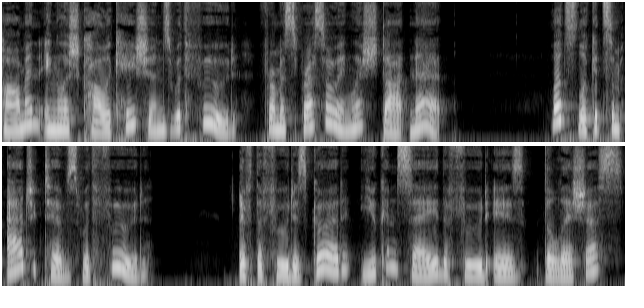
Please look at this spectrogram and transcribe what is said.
Common English collocations with food from espressoenglish.net. Let's look at some adjectives with food. If the food is good, you can say the food is delicious,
